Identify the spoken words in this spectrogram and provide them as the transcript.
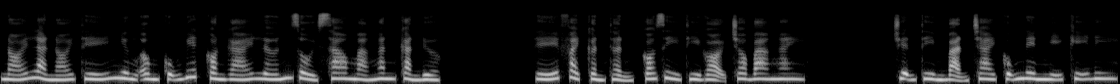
Nói là nói thế nhưng ông cũng biết con gái lớn rồi sao mà ngăn cản được. Thế phải cẩn thận, có gì thì gọi cho ba ngay. Chuyện tìm bạn trai cũng nên nghĩ kỹ đi.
